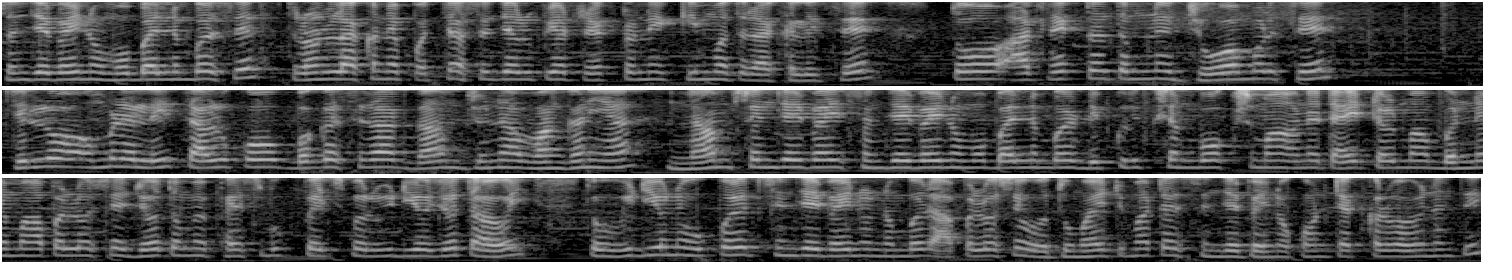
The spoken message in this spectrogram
સંજયભાઈનો મોબાઈલ નંબર છે, ત્રણ લાખ અને પચાસ હજાર રૂપિયા ટ્રેક્ટરની કિંમત રાખેલી છે. તો આ ટ્રેક્ટર તમને જોવા મળશે. જિલ્લો અમરેલી તાલુકો બગસરા ગામ જૂના વાંઘણિયા, નામ સંજયભાઈ. સંજયભાઈનો મોબાઈલ નંબર ડિસ્ક્રિપ્શન બોક્સમાં અને ટાઇટલમાં બંનેમાં આપેલો છે. જો તમે ફેસબુક પેજ પર વીડિયો જોતા હોય, તો વિડીયોને ઉપર જ સંજયભાઈનો નંબર આપેલો છે. વધુ માહિતી માટે સંજયભાઈનો કોન્ટેક્ટ કરવા વિનંતી.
